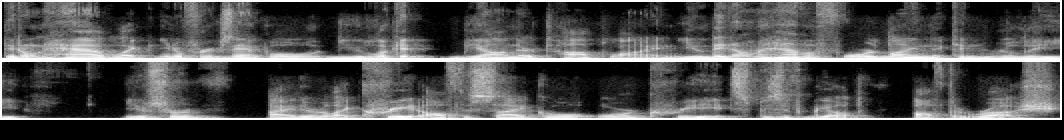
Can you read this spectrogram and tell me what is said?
They don't have like you know, for example, you look at beyond their top line. You know, they don't have a forward line that can really you know sort of either like create off the cycle or create specifically off, off the rush.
